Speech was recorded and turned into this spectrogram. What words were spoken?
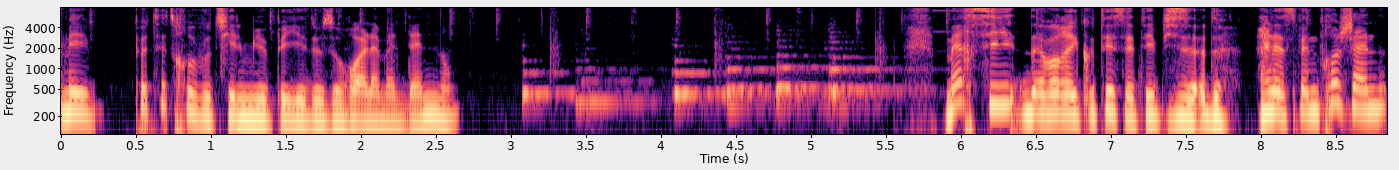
mais peut-être vaut-il mieux payer 2 euros à la Madeleine, non? Merci d'avoir écouté cet épisode. À la semaine prochaine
